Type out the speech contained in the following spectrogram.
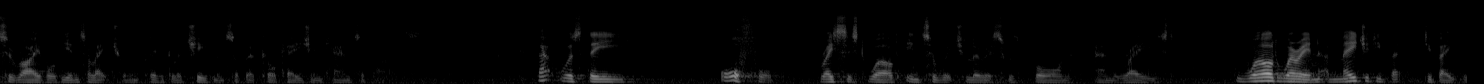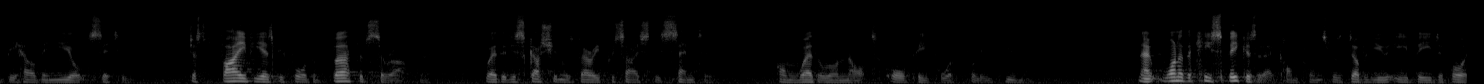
to rival the intellectual and political achievements of their Caucasian counterparts. That was the awful racist world into which Lewis was born and raised. A world wherein a major deba- debate would be held in New York City, just five years before the birth of Sir Arthur, where the discussion was very precisely centered on whether or not all people were fully human. Now, one of the key speakers at that conference was W.E.B. Du Bois,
